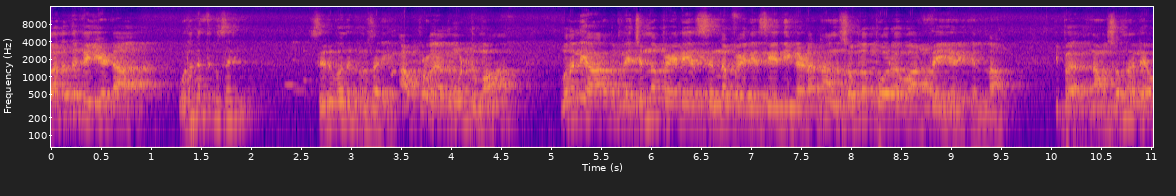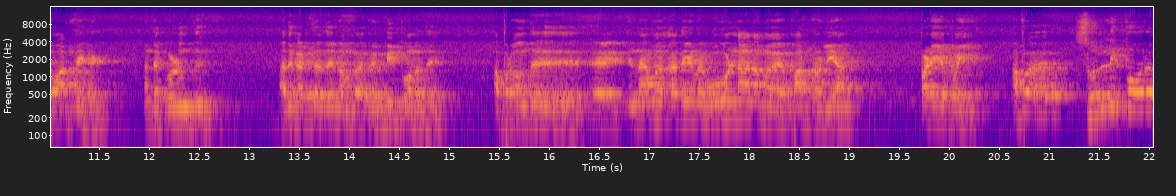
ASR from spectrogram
வலது கையடா. உலகத்துக்கும் சரி சிறுவனுக்கும் சரி. அப்புறம் அது மட்டுமா? முதல்ல ஆரம்பத்தில் சின்ன பயலே சின்ன பயலே செய்திகள். நான் சொல்ல போகிற வார்த்தை எல்லாம். இப்போ நம்ம சொன்ன இல்லையா வார்த்தைகள். அந்த கொழுந்து அதுக்கு அடுத்தது நம்ம வெம்பி போனது. அப்புறம் வந்து நம்ம அதே ஒவ்வொன்றா நம்ம பார்க்குறோம் இல்லையா? பழைய பை. அப்போ சொல்லி போகிற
